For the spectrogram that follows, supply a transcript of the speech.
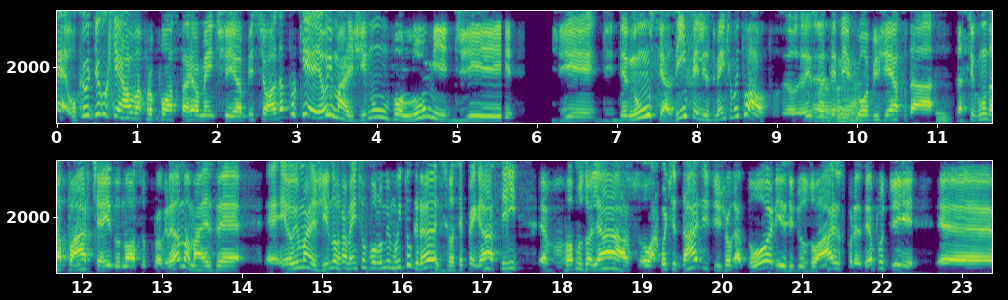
É, o que eu digo que é uma proposta realmente ambiciosa, porque eu imagino um volume de, de, de denúncias, infelizmente, muito alto. Isso é, vai ser meio que o objeto da, da segunda parte aí do nosso programa, mas é, é, eu imagino realmente um volume muito grande. Se você pegar assim, é, vamos olhar a quantidade de jogadores e de usuários, por exemplo, de é,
